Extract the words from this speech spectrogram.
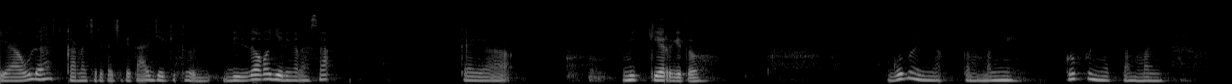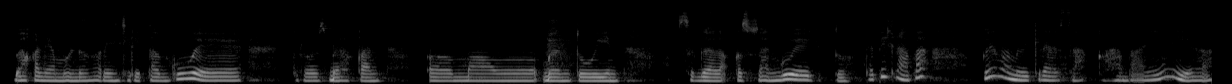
ya udah karena cerita cerita aja gitu. Di situ aku jadi ngerasa kayak mikir gitu. Gue banyak temen nih. Gue punya temen. Bahkan yang mau dengerin cerita gue terus bahkan uh, mau bantuin segala kesusahan gue gitu. Tapi kenapa? Gue memiliki rasa kehampaan ini ya.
